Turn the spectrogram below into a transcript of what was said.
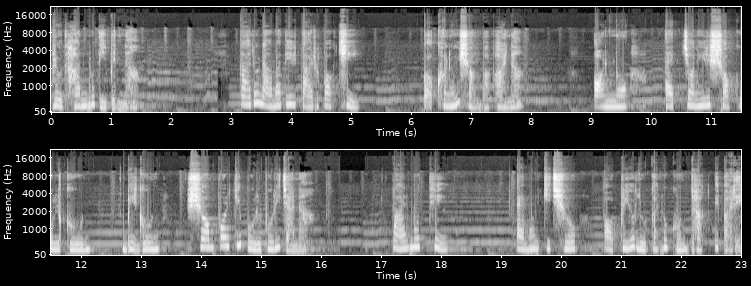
প্রাধান্য দিবেন না। কারণ আমাদের কারও পক্ষে কখনোই সম্ভব হয় না। অন্য একজনের সকল গুণ, বিগুণ সম্পর্কে পুরোপুরি জানা। তার মধ্যে এমন কিছু অপ্রিয় লুকানো গুণ থাকতে পারে,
